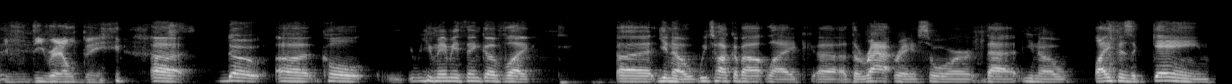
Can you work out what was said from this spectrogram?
You've derailed me. Uh, no, uh, Cole, you made me think of like, uh, you know, we talk about like uh, the rat race or that, you know, life is a game.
